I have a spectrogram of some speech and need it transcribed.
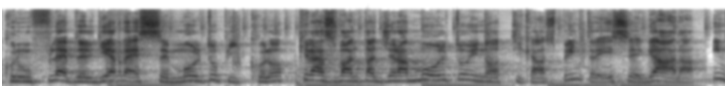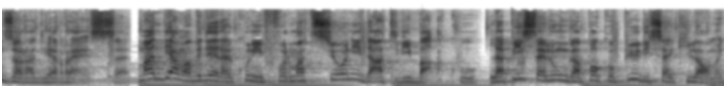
con un flap del DRS molto piccolo che la svantaggerà molto in ottica sprint race e gara in zona DRS. Ma andiamo a vedere alcune informazioni dati di Baku. La pista è lunga poco più di 6 km,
